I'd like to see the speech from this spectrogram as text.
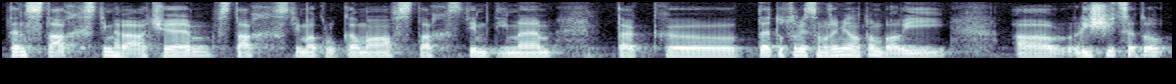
ten vztah s tím hráčem, vztah s těma klukama, vztah s tím týmem, tak eh, to je to, co mě samozřejmě na tom baví. A liší se to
